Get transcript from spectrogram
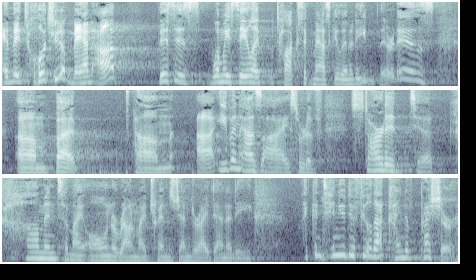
and they told you to man up? This is when we say like toxic masculinity, there it is. Um, but um, uh, even as I sort of started to come into my own around my transgender identity, I continued to feel that kind of pressure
